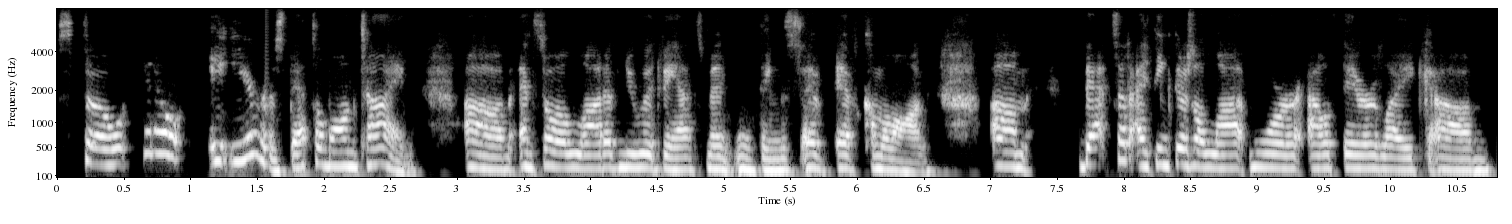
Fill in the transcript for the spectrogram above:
So, you know, eight years, that's a long time. Um, and so a lot of new advancement and things have, have come along. Um, that said, I think there's a lot more out there like, um,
